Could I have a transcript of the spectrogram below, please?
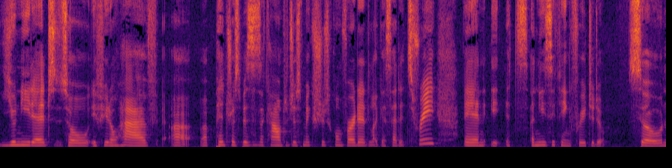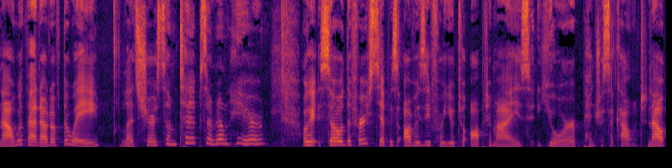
you need it. So if you don't have a, a, Pinterest business account, just make sure to convert it. Like I said, it's free and it's an easy thing for you to do. So now with that out of the way, let's share some tips around here. Okay, so the first tip is obviously for you to optimize your Pinterest account. Now,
